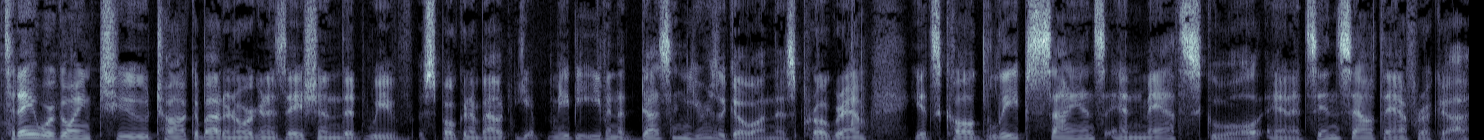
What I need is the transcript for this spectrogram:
Today, we're going to talk about an organization that we've spoken about maybe even a dozen years ago on this program. It's called Leap Science and Math School, and it's in South Africa.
